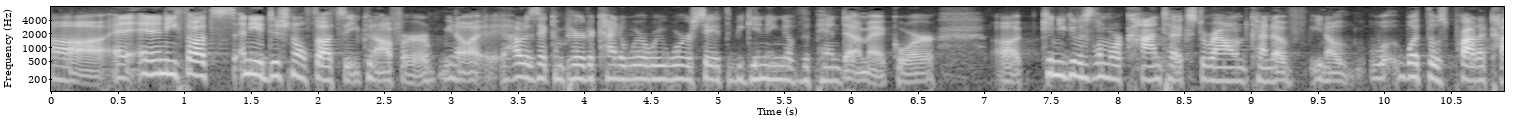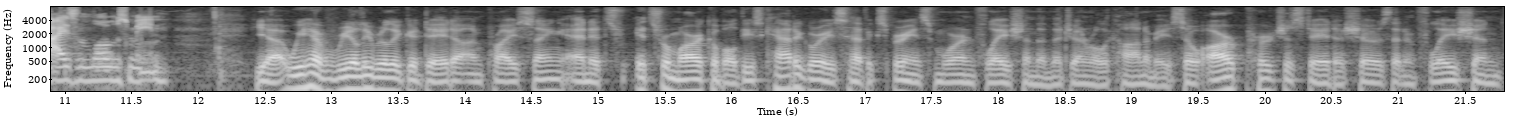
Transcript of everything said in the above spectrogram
Uh, and, and, any thoughts, any additional thoughts that you can offer? You know, how does that compare to kind of where we were, say, at the beginning of the pandemic? Or uh, can you give us a little more context around kind of, you know, w- what those product highs and lows mean? Yeah, we have really, really good data on pricing, and it's it's remarkable. These categories have experienced more inflation than the general economy. So our purchase data shows that inflation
